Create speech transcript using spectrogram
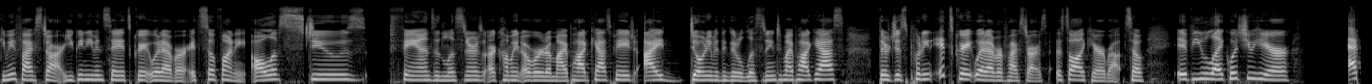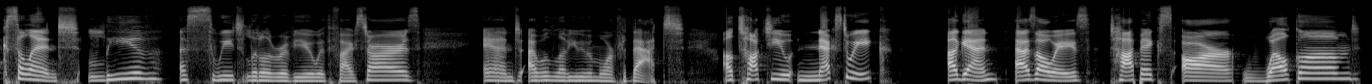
Give me a five star. You can even say it's great, whatever. It's so funny. All of Stu's fans and listeners are coming over to my podcast page. I don't even think they're listening to my podcast. They're just putting it's great, whatever, five stars. That's all I care about. So if you like what you hear, excellent. Leave a sweet little review with five stars, and I will love you even more for that. I'll talk to you next week. Again, as always, topics are welcomed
